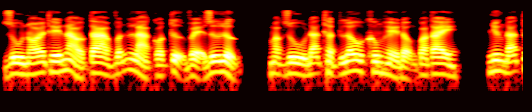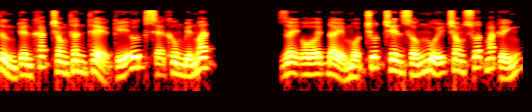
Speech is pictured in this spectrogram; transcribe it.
dù nói thế nào ta vẫn là có tự vệ dư lực, mặc dù đã thật lâu không hề động qua tay, nhưng đã từng tuyên khắc trong thân thể ký ức sẽ không biến mất. Dây ô đẩy một chút trên sống mũi trong suốt mắt kính,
